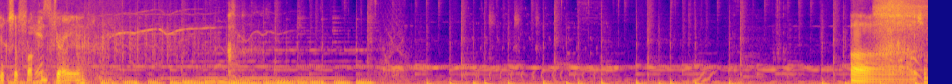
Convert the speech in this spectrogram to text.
Chick's a fucking History. failure. Uh, this?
